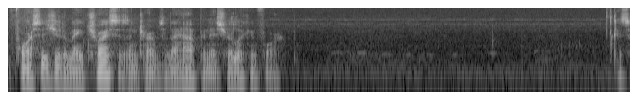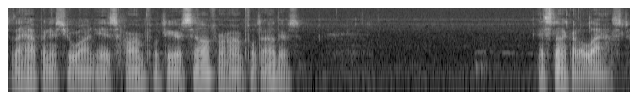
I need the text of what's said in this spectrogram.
forces you to make choices in terms of the happiness you're looking for. Because if the happiness you want is harmful to yourself or harmful to others, it's not going to last.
